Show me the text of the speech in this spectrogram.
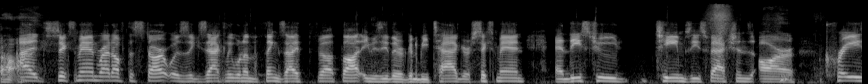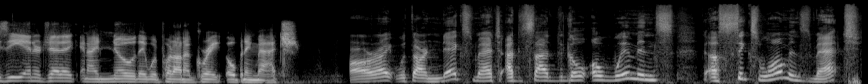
Ah. I, six man right off the start was exactly one of the things I thought he was either going to be tag or six man. And these two teams, these factions are crazy energetic, and I know they would put on a great opening match. All right, with our next match, I decided to go a women's, a six women's match,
